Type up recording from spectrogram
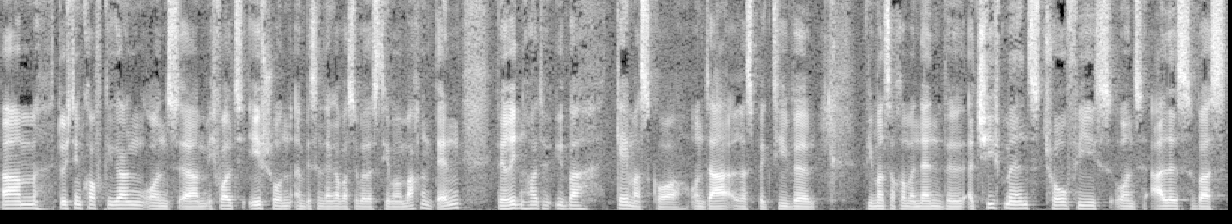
ähm, durch den Kopf gegangen und ähm, ich wollte eh schon ein bisschen länger was über das Thema machen, denn wir reden heute über Gamerscore und da respektive, wie man es auch immer nennen will, Achievements, Trophies und alles, was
